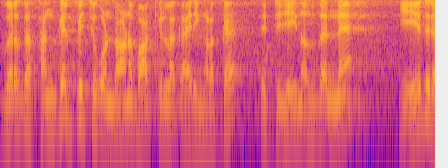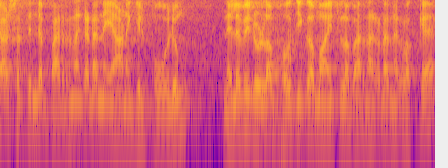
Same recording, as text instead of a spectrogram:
വെറുതെ സങ്കല്പിച്ചുകൊണ്ടാണ് ബാക്കിയുള്ള കാര്യങ്ങളൊക്കെ സെറ്റ് ചെയ്യുന്നത്. അതുതന്നെ ഏത് രാഷ്ട്രത്തിന്റെ ഭരണഘടനയാണെങ്കിൽ പോലും നിലവിലുള്ള ഭൗതികമായിട്ടുള്ള ഭരണഘടനകളൊക്കെ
